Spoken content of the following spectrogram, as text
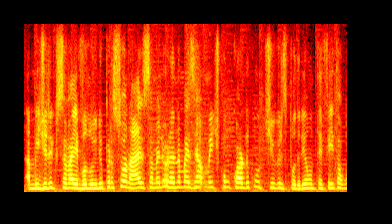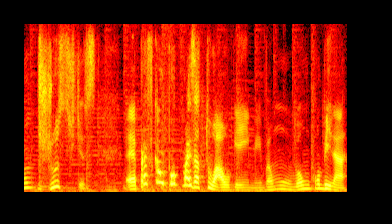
à medida que você vai evoluindo o personagem, você tá melhorando, mas realmente concordo contigo, eles poderiam ter feito alguns ajustes é, para ficar um pouco mais atual o game, vamos, vamos combinar.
